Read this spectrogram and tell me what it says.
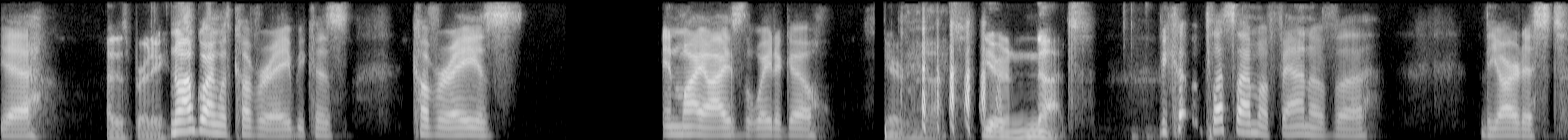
yeah That is pretty. no i'm going with cover a because cover a is in my eyes the way to go You're nuts. You're nuts. because plus i'm a fan of uh the artist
